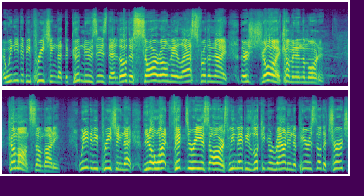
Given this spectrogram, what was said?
and we need to be preaching that the good news is that though the sorrow may last for the night, there's joy coming in the morning. Come on, somebody. We need to be preaching that, you know what, victory is ours. We may be looking around and appear as though the church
